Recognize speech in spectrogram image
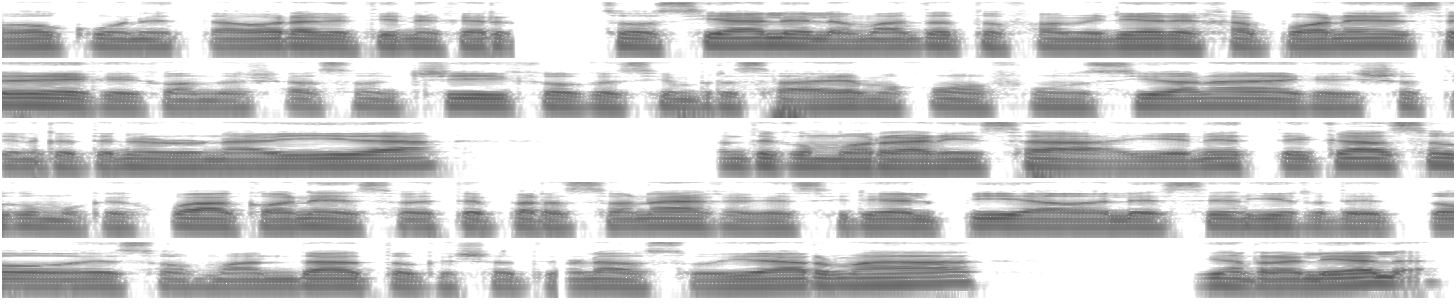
Oku en esta hora que tiene que ver con sociales, los mandatos familiares japoneses, que cuando ya son chicos, que siempre sabemos cómo funciona, de que ellos tienen que tener una vida bastante como organizada. Y en este caso, como que juega con eso, este personaje que sería el pibe adolescente, ir de todos esos mandatos que yo tengo su vida armada, y que en realidad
